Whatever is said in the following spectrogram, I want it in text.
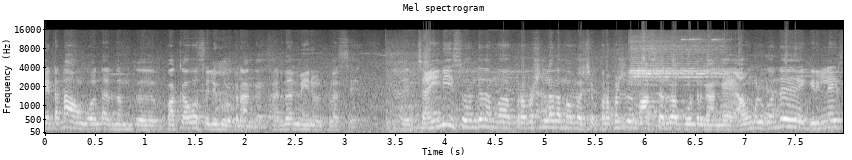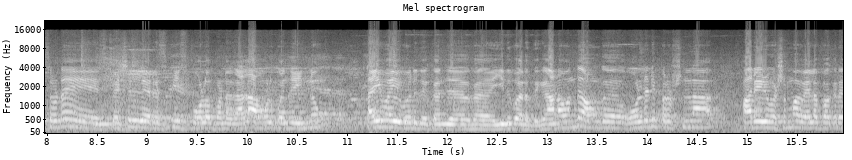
கேட்டோன்னா அவங்க வந்து அது நமக்கு பக்காவாக சொல்லி கொடுக்குறாங்க. அதுதான் மெயின் ஒரு ப்ளஸ் சைனீஸ் வந்து நம்ம ப்ரொஃபஷனலாக நம்ம ப்ரொஃபஷனல் மாஸ்டர் தான் போட்டிருக்காங்க. அவங்களுக்கு வந்து கிரில்லைஸோட ஸ்பெஷல் ரெசிபிஸ் ஃபாலோ பண்ணதால அவங்களுக்கு கொஞ்சம் இன்னும் டைம் ஆகி வருது கொஞ்சம் இது வரதுக்கு ஆனால் வந்து அவங்க ஆல்ரெடி ப்ரொஃபஷனலாக ஆறு ஏழு வருஷமாக வேலை பார்க்குற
